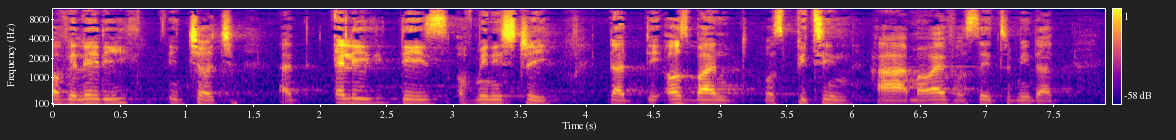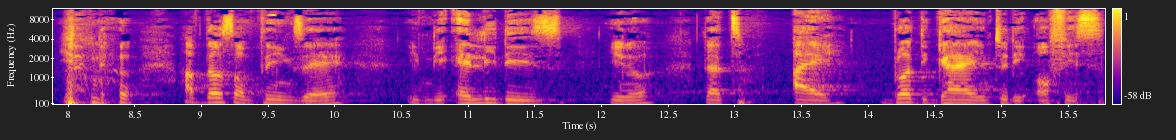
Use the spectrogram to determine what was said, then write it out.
of a lady in church at early days of ministry that the husband was beating her. My wife was saying to me that, you know, I've done some things eh, in the early days, you know, that I brought the guy into the office,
